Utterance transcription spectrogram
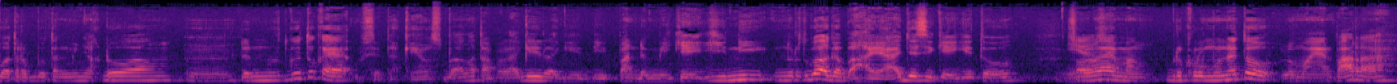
buat rebutan minyak doang. Hmm. Dan menurut gue tuh kayak Buset dah chaos banget apalagi lagi di pandemi kayak gini menurut gue agak bahaya aja sih kayak gitu. Iya Soalnya sih. emang berkerumunnya tuh lumayan parah.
